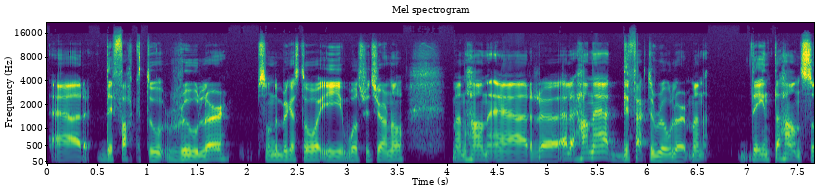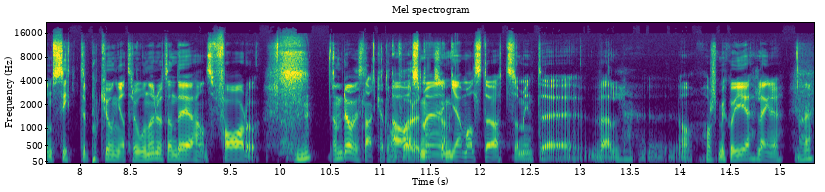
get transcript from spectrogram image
är de facto ruler, som det brukar stå i Wall Street Journal. Men han är, eh, eller han är de facto ruler, men det är inte han som sitter på kungatronen, utan det är hans far. Då. Mm. Ja, det har vi snackat om ja, förut. Som är också. en gammal stöt som inte väl, eh, ja, har så mycket att ge längre. Nej.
